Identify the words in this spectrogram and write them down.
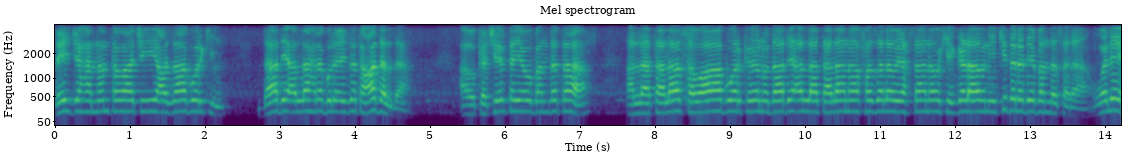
د جهنم ته واچي عذاب ورکي دا د الله رب العزت عدل ده او کچیرته یو بنده ته الله تعالی ثواب ورکړي نو دا د الله تعالی نه فضل او احسان او خېګړه او نیکی د لدې بنده سره ولی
